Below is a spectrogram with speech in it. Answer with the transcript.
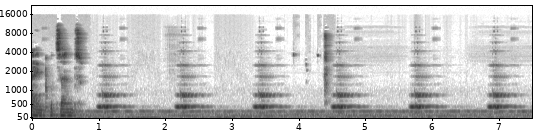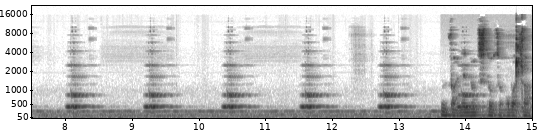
Ein Prozent. Und war eine nutzlose Roboter.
